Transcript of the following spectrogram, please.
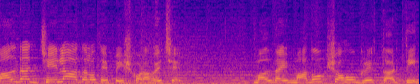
মালদা জেলা আদালতে পেশ করা হয়েছে। মালদায় মাদক সহ গ্রেফতার তিন।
